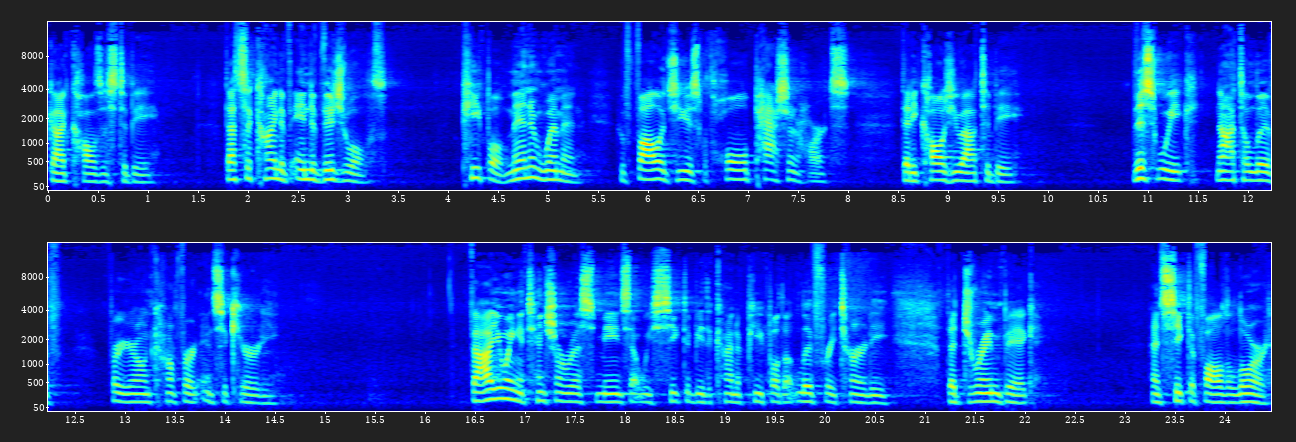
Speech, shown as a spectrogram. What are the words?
God calls us to be. That's the kind of individuals, people, men and women who follow Jesus with whole, passionate hearts that He calls you out to be. This week, not to live for your own comfort and security Valuing intentional risk means that we seek to be the kind of people that live for eternity, that dream big, and seek to follow the Lord.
